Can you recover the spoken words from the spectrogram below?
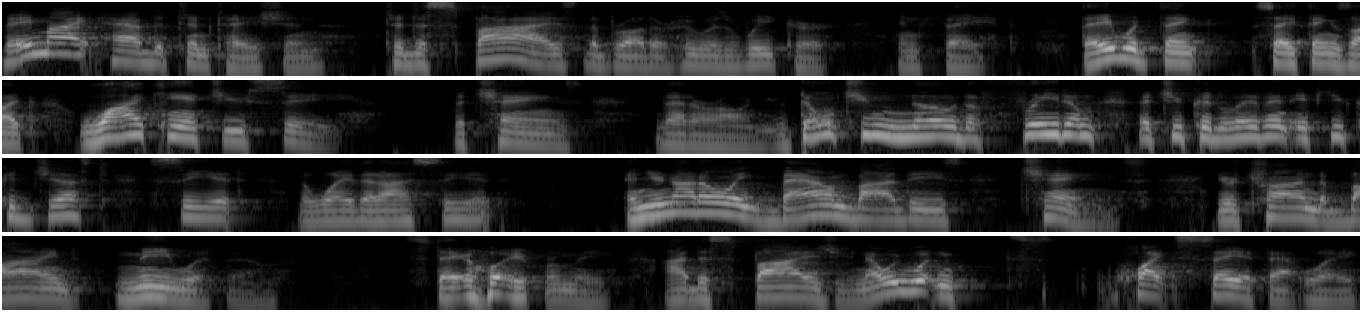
they might have the temptation to despise the brother who is weaker in faith. They would think, say things like, Why can't you see the chains that are on you? Don't you know the freedom that you could live in if you could just see it the way that I see it? And you're not only bound by these chains, you're trying to bind me with them. Stay away from me. I despise you. Now, we wouldn't quite say it that way,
